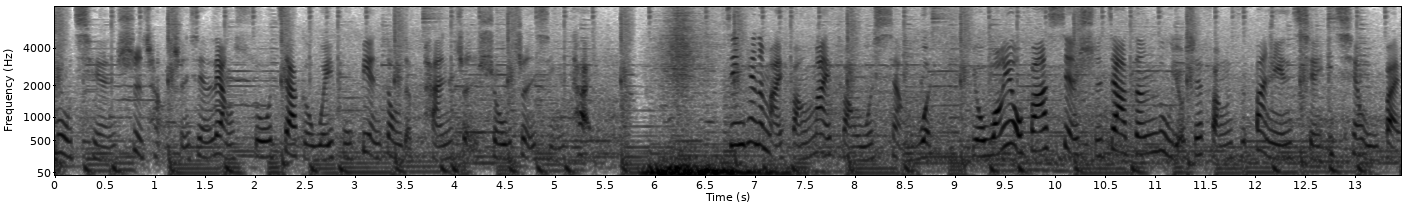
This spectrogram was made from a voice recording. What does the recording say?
目前市场呈现量缩、价格微幅变动的盘整修正形态。今天的买房卖房，我想问，有网友发现实价登录有些房子半年前一千五百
